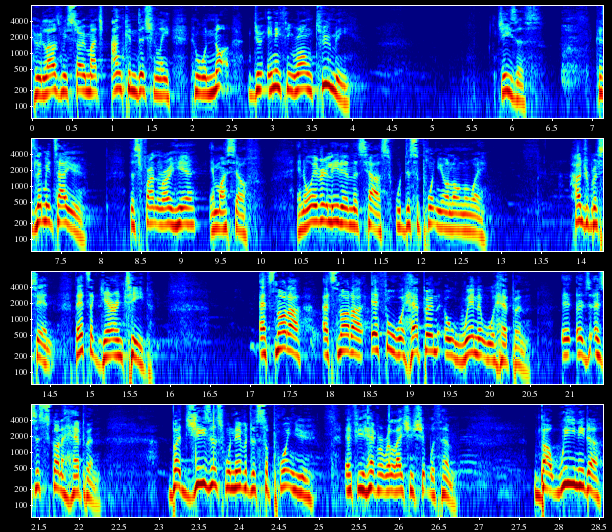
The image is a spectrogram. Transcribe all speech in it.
who loves me so much unconditionally, who will not do anything wrong to me. Jesus. Because let me tell you, this front row here and myself and all every leader in this house will disappoint you along the way. 100%. That's a guaranteed. It's not a, it's not a if it will happen or when it will happen. It, it's, it's just gonna happen. But Jesus will never disappoint you if you have a relationship with Him. But we need to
